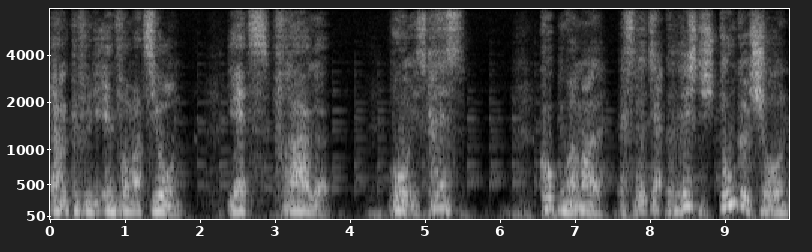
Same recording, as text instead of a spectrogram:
danke für die Information. Jetzt Frage. Wo ist Chris? Gucken wir mal. Es wird ja richtig dunkel schon.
